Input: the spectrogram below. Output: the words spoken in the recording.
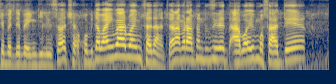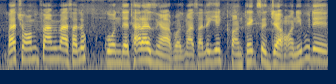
که بده به انگلیس ها خب اینا با این ور وایمیسادن چرا همه رفتن تو زیر عبای مصدق. بعد شما می‌فهمید مسئله گنده تر از این حرف مسئله یک context جهانی بوده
